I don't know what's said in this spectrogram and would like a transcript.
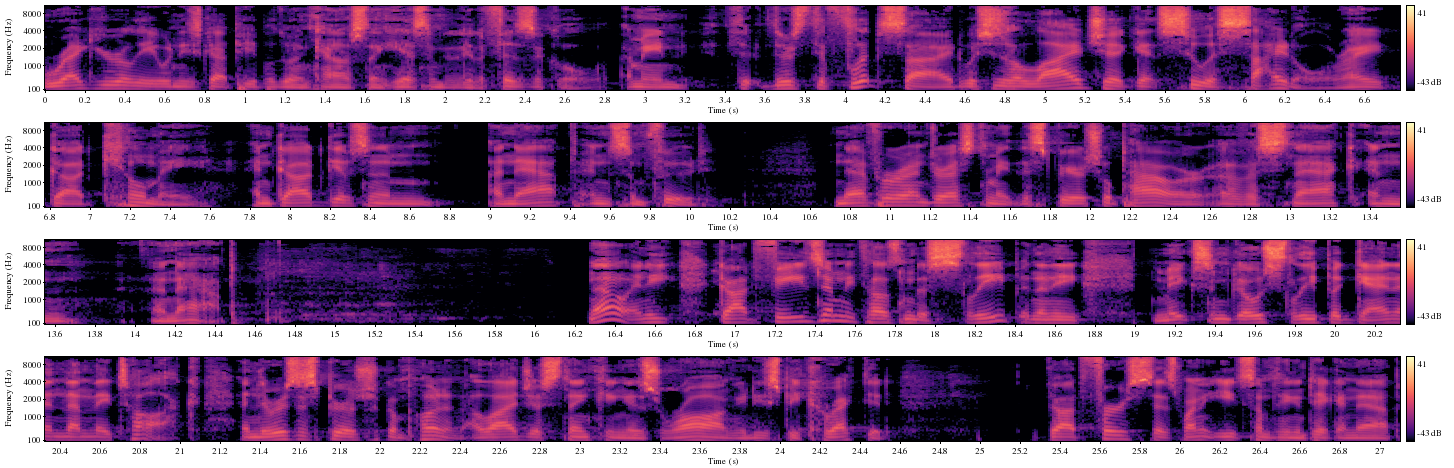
regularly when he's got people doing counseling, he has them go get a physical. I mean, th- there's the flip side, which is Elijah gets suicidal, right? God, kill me. And God gives him a nap and some food. Never underestimate the spiritual power of a snack and a nap. No, and he, God feeds him, he tells him to sleep, and then he makes him go sleep again, and then they talk. And there is a spiritual component. Elijah's thinking is wrong, and needs to be corrected. God first says, why don't you eat something and take a nap?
